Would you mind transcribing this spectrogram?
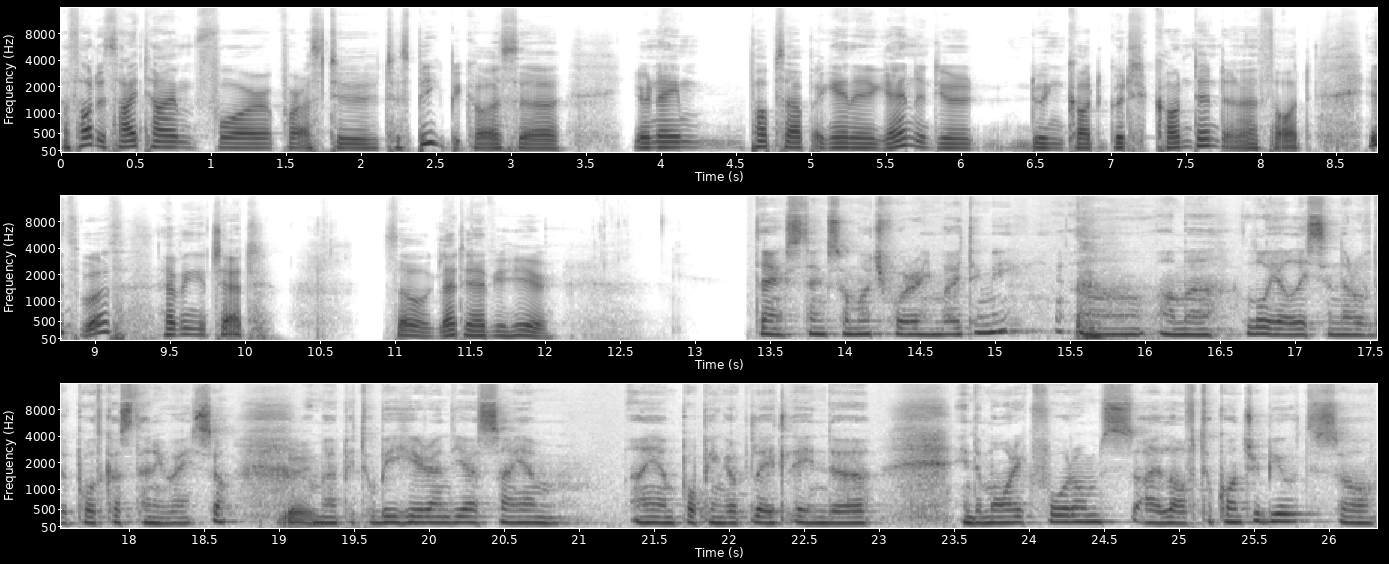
I thought it's high time for for us to to speak because uh, your name pops up again and again, and you're doing good content, and I thought it's worth having a chat. So glad to have you here. Thanks. Thanks so much for inviting me. Uh, I'm a loyal listener of the podcast anyway, so I'm happy to be here. And yes, I am. I am popping up lately in the in the Mautic forums. I love to contribute, so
